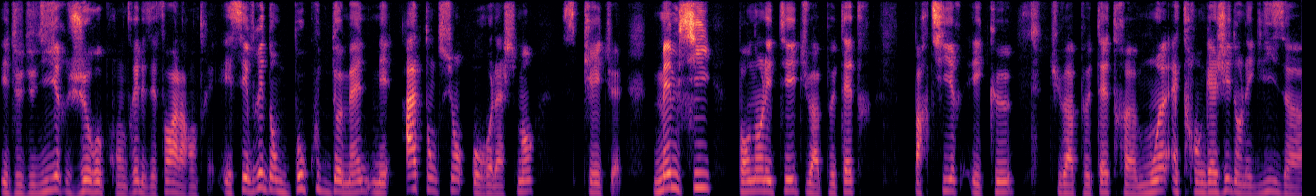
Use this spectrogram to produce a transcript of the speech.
et de te dire je reprendrai les efforts à la rentrée. Et c'est vrai dans beaucoup de domaines, mais attention au relâchement spirituel. Même si pendant l'été, tu vas peut-être partir et que tu vas peut-être moins être engagé dans l'église euh,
